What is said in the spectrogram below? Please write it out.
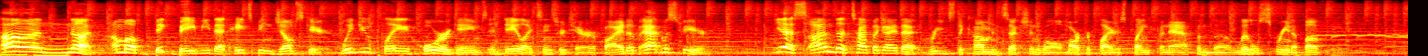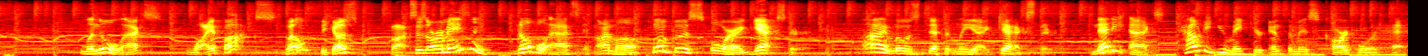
Uh, none. I'm a big baby that hates being jump scared. Would you play horror games in daylight since you're terrified of atmosphere? Yes, I'm the type of guy that reads the comment section while Markiplier is playing FNAF on the little screen above me. Lenul asks, why a fox? Well, because foxes are amazing. Noble asks if I'm a plumpus or a gangster. I'm most definitely a gangster. Nettie asks, how did you make your infamous cardboard head?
